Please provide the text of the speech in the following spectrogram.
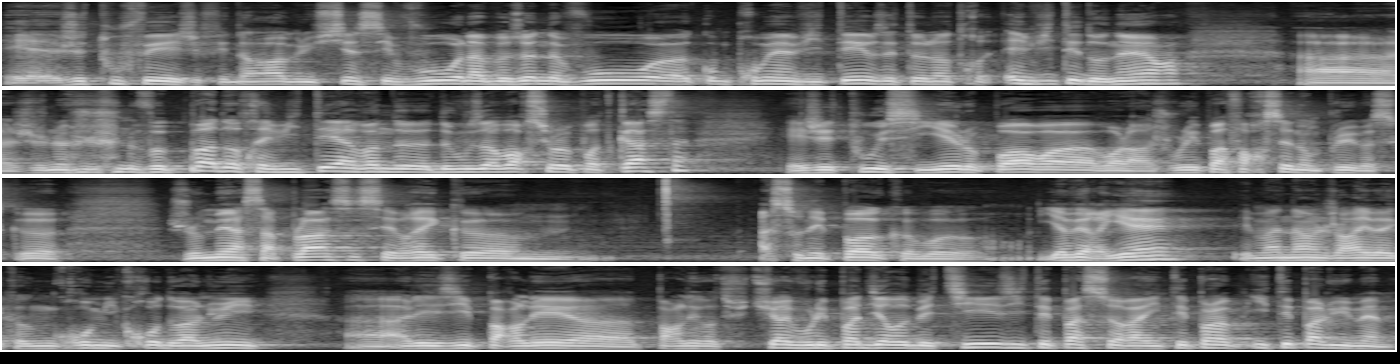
Et euh, j'ai tout fait. J'ai fait non, mais Lucien, c'est vous, on a besoin de vous euh, comme premier invité. Vous êtes notre invité d'honneur. Euh, je, ne, veux pas d'autres invités avant de, vous avoir sur le podcast. Et j'ai tout essayé, le pauvre. Voilà, je voulais pas forcer non plus parce que je le mets à sa place. C'est vrai que à son époque, bon, il n'y avait rien. Et maintenant, j'arrive avec un gros micro devant lui. Euh, allez-y, parlez, euh, parlez votre futur. Il voulait pas dire de bêtises, il n'était pas serein, il n'était pas, lui-même.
